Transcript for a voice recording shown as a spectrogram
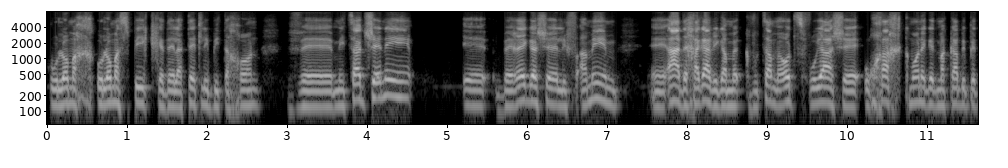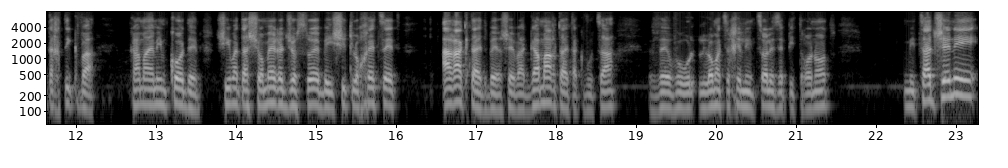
הוא לא, מח... הוא לא מספיק כדי לתת לי ביטחון. ומצד שני, אה, ברגע שלפעמים, אה, אה, דרך אגב, היא גם קבוצה מאוד צפויה, שהוכח, כמו נגד מכבי פתח תקווה, כמה ימים קודם, שאם אתה שומר את ג'וסואה באישית לוחצת, הרגת את באר שבע, גמרת את הקבוצה, והוא לא מצליחים למצוא לזה פתרונות. מצד שני,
